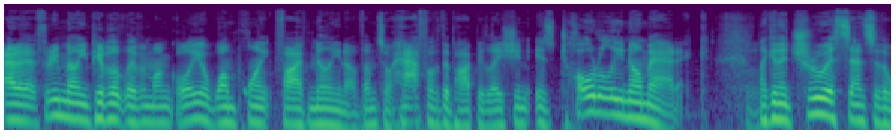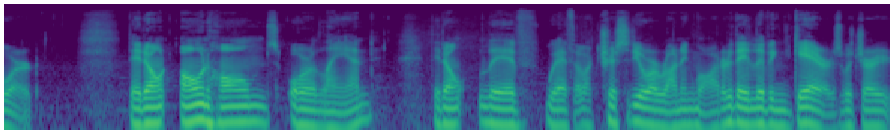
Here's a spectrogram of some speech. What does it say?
out of that 3 million people that live in Mongolia, 1.5 million of them, so half of the population, is totally nomadic, hmm. like in the truest sense of the word. They don't own homes or land. They don't live with electricity or running water. They live in gers, which are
